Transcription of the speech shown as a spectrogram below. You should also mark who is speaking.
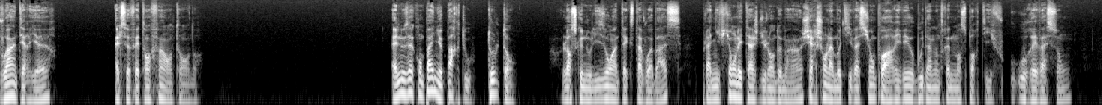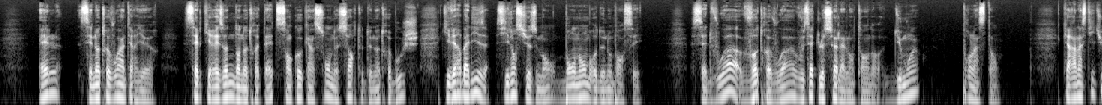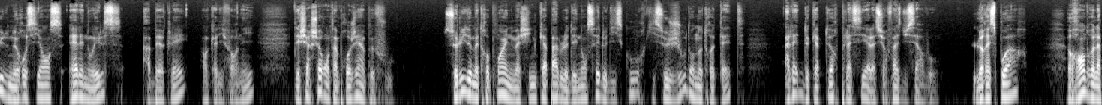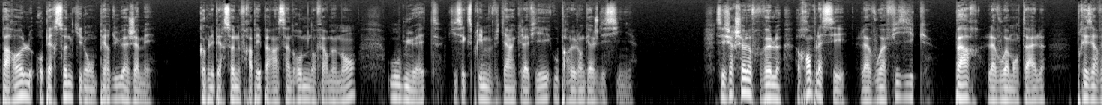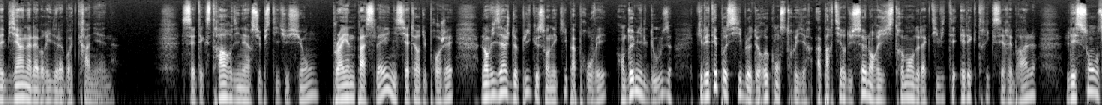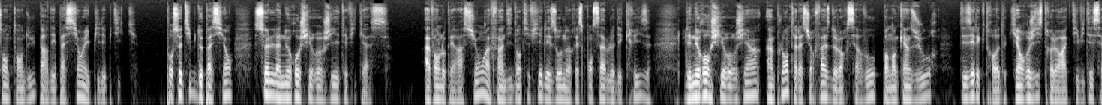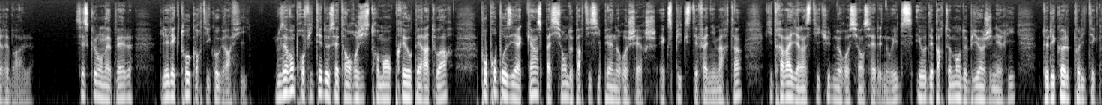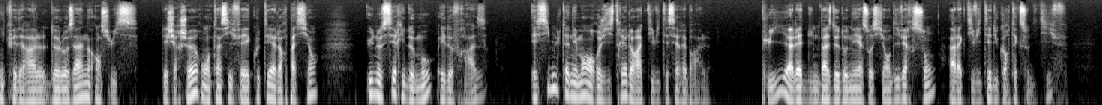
Speaker 1: voix intérieure, elle se fait enfin entendre. Elle nous accompagne partout, tout le temps. Lorsque nous lisons un texte à voix basse, planifions les tâches du lendemain, cherchons la motivation pour arriver au bout d'un entraînement sportif ou rêvassons. Elle, c'est notre voix intérieure, celle qui résonne dans notre tête sans qu'aucun son ne sorte de notre bouche, qui verbalise silencieusement bon nombre de nos pensées. Cette voix, votre voix, vous êtes le seul à l'entendre, du moins pour l'instant. Car à l'Institut de neurosciences Helen Wills, à Berkeley, en Californie, des chercheurs ont un projet un peu fou. Celui de mettre au point une machine capable d'énoncer le discours qui se joue dans notre tête à l'aide de capteurs placés à la surface du cerveau. Leur espoir? Rendre la parole aux personnes qui l'ont perdue à jamais, comme les personnes frappées par un syndrome d'enfermement ou muettes qui s'expriment via un clavier ou par le langage des signes. Ces chercheurs veulent remplacer la voix physique par la voix mentale, bien à l'abri de la boîte crânienne. Cette extraordinaire substitution, Brian Pasley, initiateur du projet, l'envisage depuis que son équipe a prouvé, en 2012, qu'il était possible de reconstruire, à partir du seul enregistrement de l'activité électrique cérébrale, les sons entendus par des patients épileptiques. Pour ce type de patient, seule la neurochirurgie est efficace. Avant l'opération, afin d'identifier les zones responsables des crises, les neurochirurgiens implantent à la surface de leur cerveau, pendant 15 jours, des électrodes qui enregistrent leur activité cérébrale. C'est ce que l'on appelle l'électrocorticographie. Nous avons profité de cet enregistrement préopératoire pour proposer à 15 patients de participer à nos recherches, explique Stéphanie Martin, qui travaille à l'Institut de neurosciences Helen Wills et au département de bioingénierie de l'École polytechnique fédérale de Lausanne en Suisse. Les chercheurs ont ainsi fait écouter à leurs patients une série de mots et de phrases et simultanément enregistré leur activité cérébrale. Puis, à l'aide d'une base de données associant divers sons à l'activité du cortex auditif,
